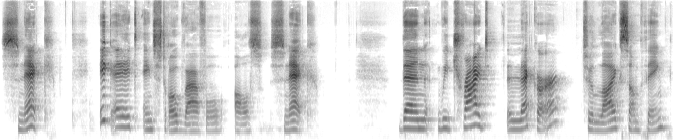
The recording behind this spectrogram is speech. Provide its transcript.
snack. Ik eet een stroopwafel als snack. Then we tried lekker to like something,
